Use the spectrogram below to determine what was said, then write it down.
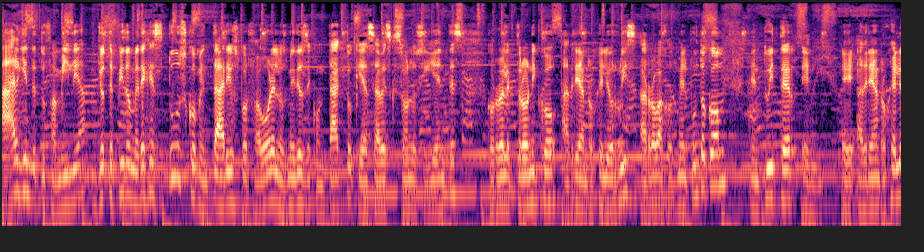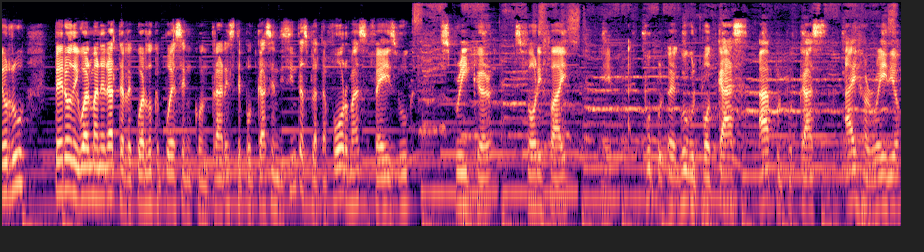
a alguien de tu familia. Yo te pido me dejes tus comentarios, por favor, en los medios de contacto, que ya sabes que son los siguientes. Correo electrónico adrianrogelioruiz.com, en Twitter en eh, Adrián Rogelio Ru, pero de igual manera te recuerdo que puedes encontrar este podcast en distintas plataformas, Facebook, Spreaker, Spotify, eh, eh, Google Podcast, Apple Podcast, iHeartRadio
